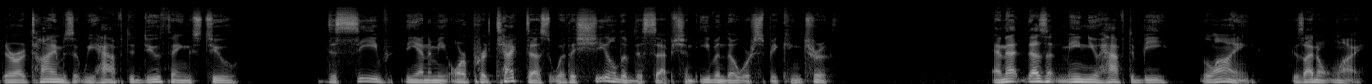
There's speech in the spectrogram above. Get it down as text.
there are times that we have to do things to deceive the enemy or protect us with a shield of deception, even though we're speaking truth. And that doesn't mean you have to be lying, because I don't lie.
